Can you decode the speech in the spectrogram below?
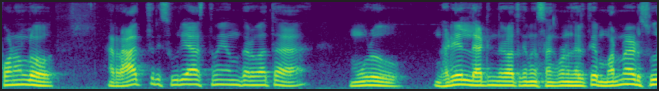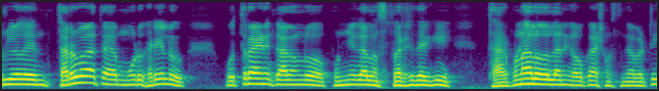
కోణంలో రాత్రి సూర్యాస్తమయం తర్వాత మూడు ఘడియలు దాటిన తర్వాత కనుక సంక్రమణం జరిగితే మర్నాడు సూర్యోదయం తర్వాత మూడు ఘడియలు ఉత్తరాయణ కాలంలో పుణ్యకాలం స్పర్శ జరిగి తర్పణాలు వదలడానికి అవకాశం వస్తుంది కాబట్టి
